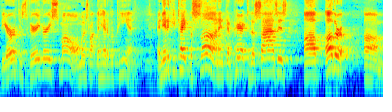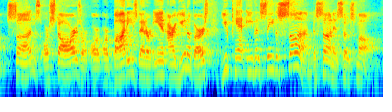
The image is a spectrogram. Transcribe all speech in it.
the earth is very, very small, almost like the head of a pin. And then if you take the sun and compare it to the sizes of other um, suns or stars or, or, or, bodies that are in our universe, you can't even see the sun. The sun is so small.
